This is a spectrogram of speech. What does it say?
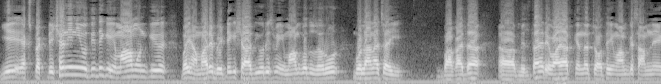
یہ ایکسپیکٹیشن ہی نہیں ہوتی تھی کہ امام ان کی، بھائی ہمارے بیٹے کی شادی اور اس میں امام کو تو ضرور بلانا چاہیے۔ باقاعدہ ملتا ہے۔ روایات کے اندر چوتھے امام کے سامنے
